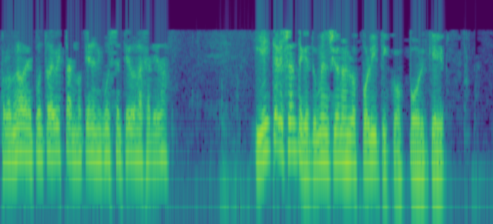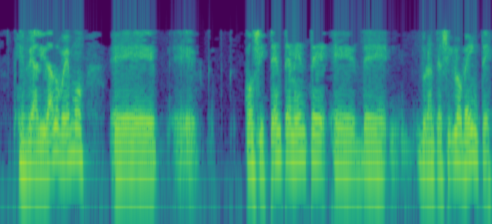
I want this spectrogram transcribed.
por lo menos desde mi punto de vista, no tiene ningún sentido en la realidad. Y es interesante que tú mencionas los políticos, porque en realidad lo vemos eh, eh, consistentemente eh, de, durante el siglo XX,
